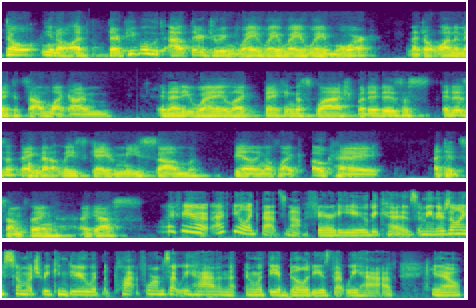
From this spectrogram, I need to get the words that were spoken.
don't, you know, uh, there are people who out there doing way, way, way, way more. And I don't want to make it sound like I'm in any way like making a splash, but it is a, it is a thing that at least gave me some feeling of like, okay, I did something, I guess. I feel I feel like that's not fair to you because I mean there's only so much we can do with the platforms that we have and, the, and with the abilities that we have. You know,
